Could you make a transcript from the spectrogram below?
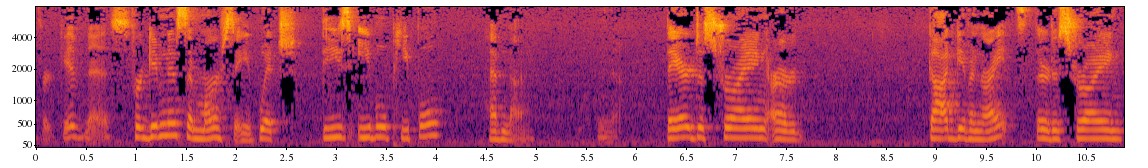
forgiveness forgiveness, and mercy, which these evil people have none. no They are destroying our God given rights. They're destroying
